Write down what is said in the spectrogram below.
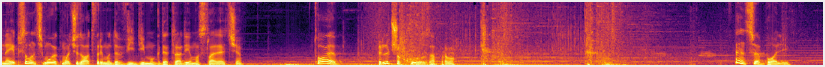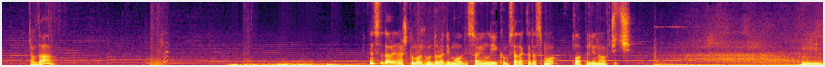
na Y ćemo uvijek moći da otvorimo da vidimo gdje treba da sljedeće. To je prilično cool zapravo. Stajem sve bolji. Jel da? Se da li nešto možemo da uradimo ovdje s ovim likom sada kada smo klopili novčić. Hmm.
